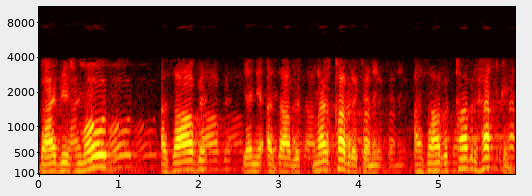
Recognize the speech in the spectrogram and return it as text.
بعدش موت عذاب یعنی عذاب مر قبر کنه. عذاب قبر حق.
